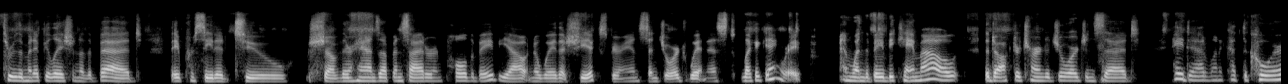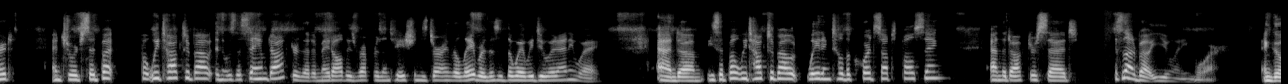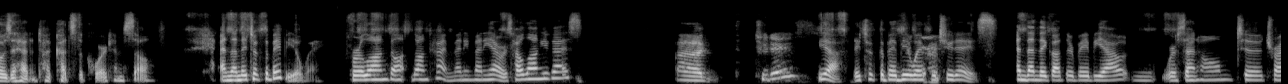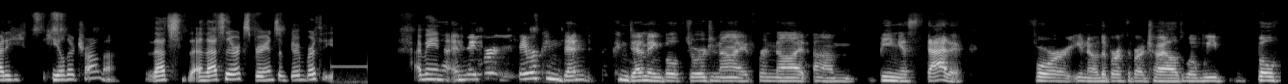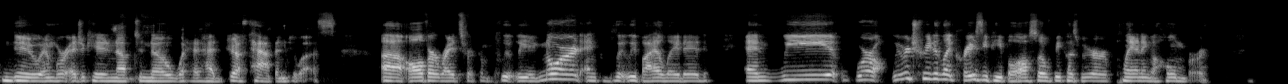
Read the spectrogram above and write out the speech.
through the manipulation of the bed, they proceeded to shove their hands up inside her and pull the baby out in a way that she experienced and George witnessed like a gang rape. And when the baby came out, the doctor turned to George and said, Hey, dad, want to cut the cord? And George said, But but we talked about, and it was the same doctor that had made all these representations during the labor. This is the way we do it anyway. And um, he said, But we talked about waiting till the cord stops pulsing. And the doctor said, It's not about you anymore. And goes ahead and t- cuts the cord himself. And then they took the baby away for a long, long time, many, many hours. How long, you guys? Uh, two days. Yeah, they took the baby away for two days, and then they got their baby out and were sent home to try to he- heal their trauma. That's and that's their experience of giving birth. I mean, and they were they were condemned condemning both George and I for not um, being ecstatic for you know the birth of our child when we both knew and were educated enough to know what had had just happened to us. Uh, all of our rights were completely ignored and completely violated and we were we were treated like crazy people also because we were planning a home birth.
